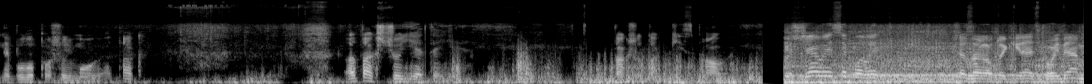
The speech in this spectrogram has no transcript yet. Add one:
не було про що й мови. А так. А так, що є, те є. Так що такі справи. Ще висипали. Ще зараз в той кінець пройдемо,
